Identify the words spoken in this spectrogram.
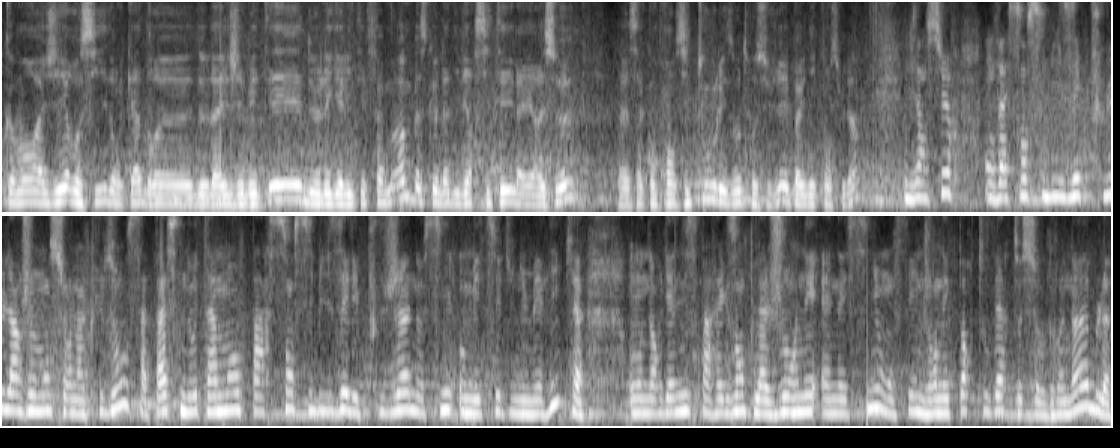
comment agir aussi dans le cadre euh, de la LGBT, de l'égalité femmes-hommes, parce que la diversité, la RSE, ça comprend aussi tous les autres sujets et pas uniquement celui-là. Bien sûr, on va sensibiliser plus largement sur l'inclusion. Ça passe notamment par sensibiliser les plus jeunes aussi au métier du numérique. On organise par exemple la journée NSI, on fait une journée porte ouverte sur Grenoble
